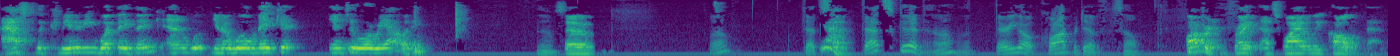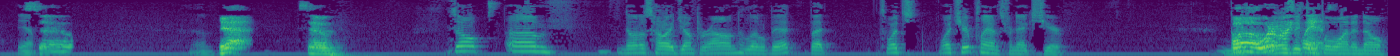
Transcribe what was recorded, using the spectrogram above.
ask the community what they think, and, we'll- you know, we'll make it into a reality. Yeah. So, well, that's Yeah. that's good. Well, there you go, cooperative. So, cooperative, right? That's why we call it that. Yeah. So, Um, yeah. So, so um, notice how I jump around a little bit, but so what's what's your plans for next year? Oh, what are my plans? people want to know.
